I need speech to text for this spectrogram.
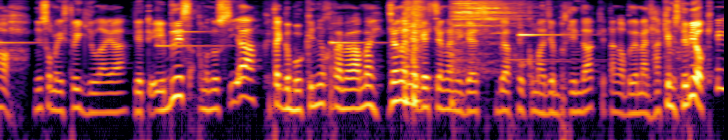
Hah, ini suami istri gila ya. Dia itu iblis atau manusia. Kita gebukin yuk rame-rame. Jangan ya guys, jangan ya guys. Biar hukum aja bertindak, kita nggak boleh main hakim sendiri, oke? Okay?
